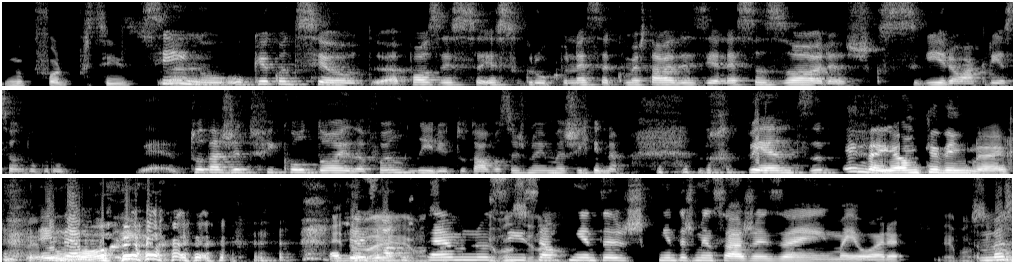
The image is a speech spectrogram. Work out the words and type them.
no que for preciso. Sim, Eh, o, o que aconteceu após esse, esse grupo, nessa, como eu estava a dizer, nessas horas que seguiram à criação do grupo, eh, toda a gente ficou doida, foi um delírio total, vocês não imaginam. De repente, ainda é um bocadinho, não é, Rita? É Ainda é um bom. É bom- estamos é e são 500, 500 mensagens em meia hora. É bom Mas,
